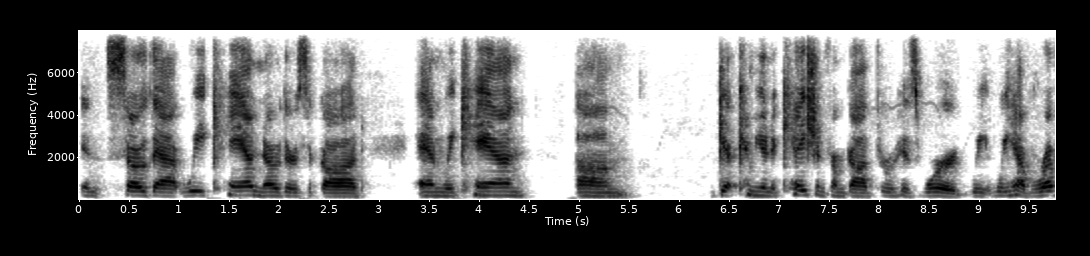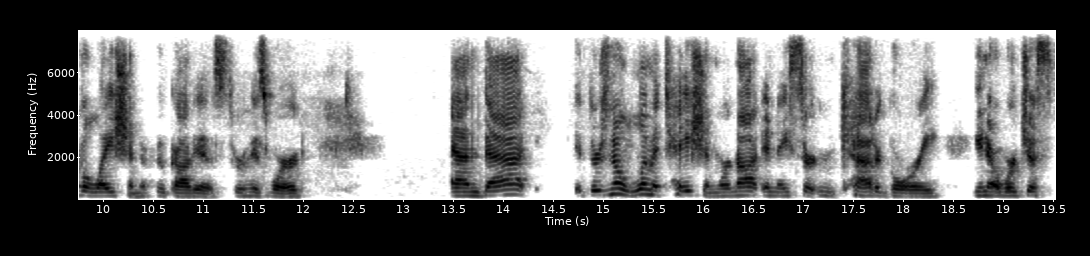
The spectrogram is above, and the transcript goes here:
in, so that we can know there's a god and we can um, get communication from god through his word. We we have revelation of who god is through his word. And that there's no limitation. We're not in a certain category. You know we're just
